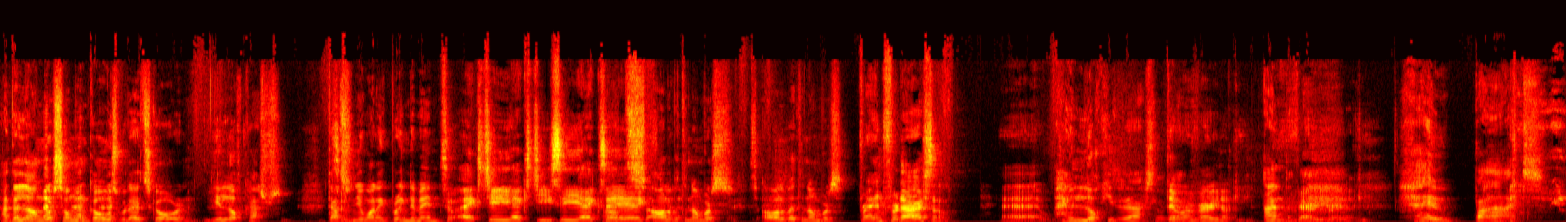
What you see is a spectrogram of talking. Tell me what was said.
and the longer someone goes without scoring, you look at. That's when you want to bring them in. So XG, XGC, XA, It's all about the numbers. It's all about the numbers. Brentford, Arsenal. Uh, How lucky did Arsenal they get? were very lucky, And- very very lucky. How bad?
